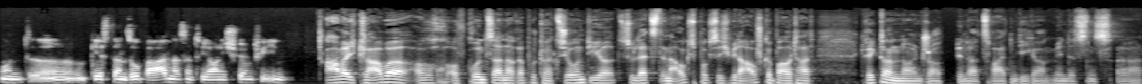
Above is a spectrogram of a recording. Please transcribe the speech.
und äh, gehst dann so baden, das ist natürlich auch nicht schön für ihn. Aber ich glaube, auch aufgrund seiner Reputation, die er zuletzt in Augsburg sich wieder aufgebaut hat, kriegt er einen neuen Job in der zweiten Liga mindestens. Äh,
